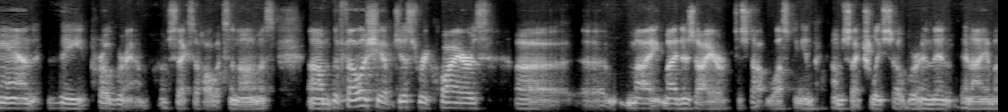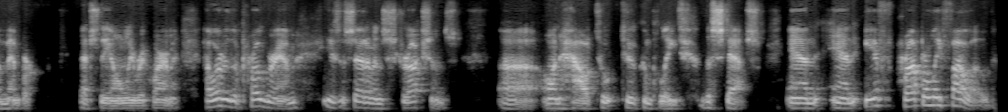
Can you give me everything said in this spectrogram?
and the program of Sexaholics Anonymous. Um, the fellowship just requires my my desire to stop lusting and become sexually sober, and then then I am a member. That's the only requirement. However, the program is a set of instructions uh, on how to to complete the steps, and and if properly followed,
